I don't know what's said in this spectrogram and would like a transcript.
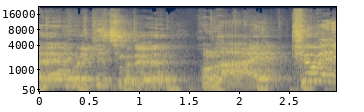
배다현 홀리키즈 친구들 홀하이 큐맨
